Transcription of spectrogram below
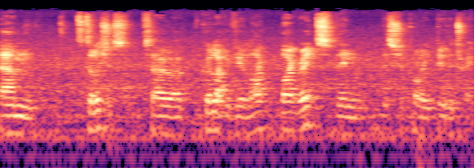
um, it's delicious. So uh, good luck if you like like reds, then this should probably do the trick.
